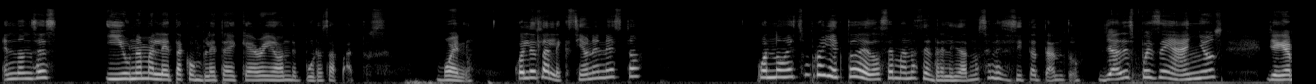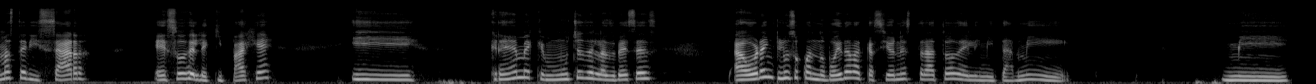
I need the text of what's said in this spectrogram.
Entonces, y una maleta completa de carry-on de puros zapatos. Bueno, ¿cuál es la lección en esto? Cuando es un proyecto de dos semanas, en realidad no se necesita tanto. Ya después de años, llegué a masterizar eso del equipaje y créeme que muchas de las veces, ahora incluso cuando voy de vacaciones trato de limitar mi, mi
